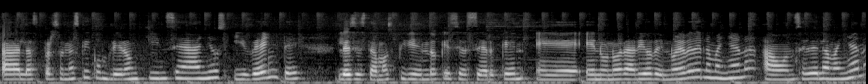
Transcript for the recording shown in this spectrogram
A las personas que cumplieron 15 años y 20 les estamos pidiendo que se acerquen eh, en un horario de 9 de la mañana a 11 de la mañana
